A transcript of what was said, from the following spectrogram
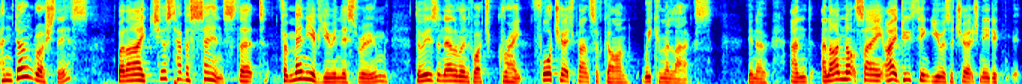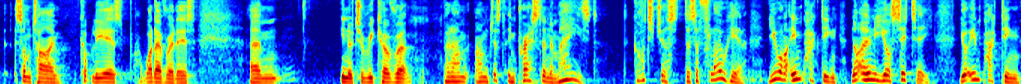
And don't rush this, but I just have a sense that for many of you in this room, there is an element of what, great, four church plants have gone, we can relax you know. And and I'm not saying I do think you as a church need a, some time, a couple of years, whatever it is, um, you know, to recover. But I'm I'm just impressed and amazed. God's just there's a flow here. You are impacting not only your city, you're impacting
